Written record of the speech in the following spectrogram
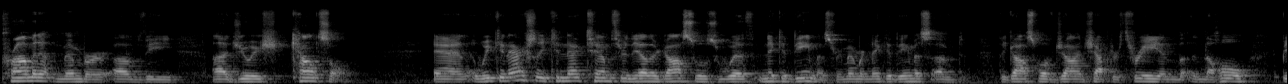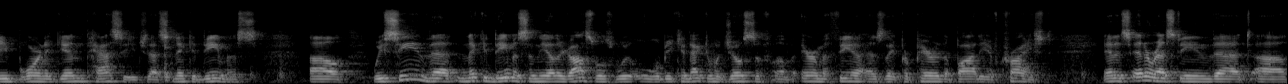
prominent member of the uh, Jewish council. And we can actually connect him through the other Gospels with Nicodemus. Remember Nicodemus of the Gospel of John, chapter 3, and the, and the whole be born again passage, that's Nicodemus. Uh, we see that Nicodemus in the other Gospels will, will be connected with Joseph of Arimathea as they prepare the body of Christ. And it's interesting that, uh,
